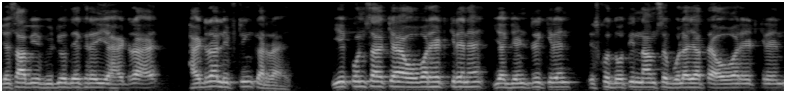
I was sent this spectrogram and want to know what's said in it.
जैसा आप ये वीडियो देख रहे हैं, ये हाइड्रा है। हाइड्रा लिफ्टिंग कर रहा है। ये कौन सा क्या है ओवरहेड क्रेन है? या गेंट्री क्रेन इसको दो तीन नाम से बोला जाता है ओवरहेड क्रेन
